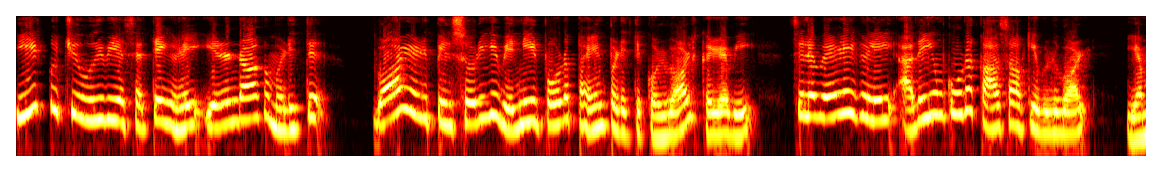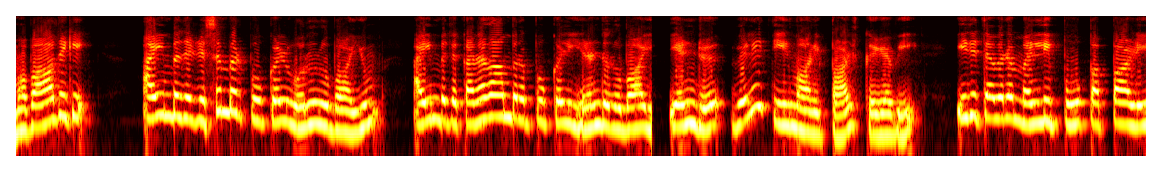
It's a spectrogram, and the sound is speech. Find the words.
ஈர்க்குச்சி உருவிய செத்தைகளை இரண்டாக மடித்து வாயெழுப்பில் சொருகி வெந்நீர் போட பயன்படுத்திக் கொள்வாள் கிழவி. சில வேளைகளில் அதையும் கூட காசாக்கி விடுவாள் யமபாதகி. ஐம்பது டிசம்பர் பூக்கள் ஒரு ரூபாயும் ஐம்பது கனகாம்பர பூக்கள் இரண்டு ரூபாய் என்று விலை தீர்மானிப்பாள் கிழவி. இது தவிர மல்லிப்பூ பப்பாளி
